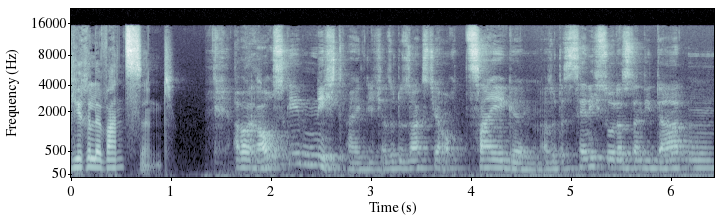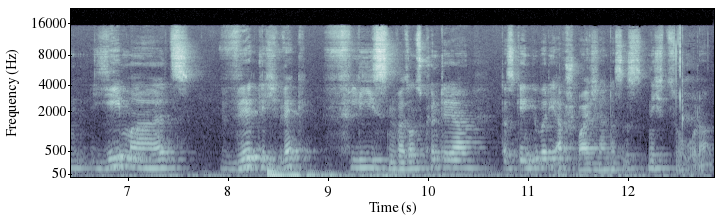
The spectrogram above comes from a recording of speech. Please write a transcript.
die relevant sind. Aber rausgeben nicht eigentlich. Also du sagst ja auch zeigen. Also das ist ja nicht so, dass dann die Daten jemals wirklich wegfließen, weil sonst könnte ja das Gegenüber die abspeichern. Das ist nicht so, oder?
